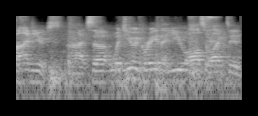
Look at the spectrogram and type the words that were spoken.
Five years. All right. So, would you agree that you also like to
